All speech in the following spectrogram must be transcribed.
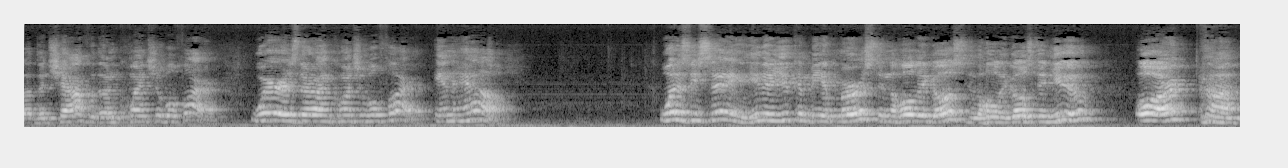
uh, the chaff with unquenchable fire." Where is their unquenchable fire? In hell. What is he saying? Either you can be immersed in the Holy Ghost, and the Holy Ghost in you, or uh,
